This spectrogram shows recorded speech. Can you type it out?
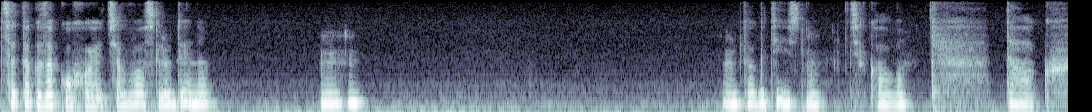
Це так закохується в вас людина. Угу. Так, дійсно, цікаво. Так.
